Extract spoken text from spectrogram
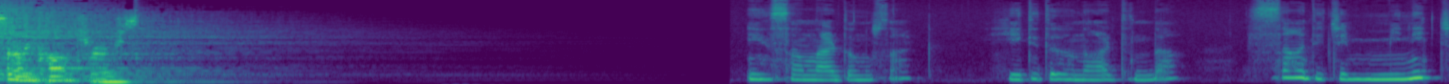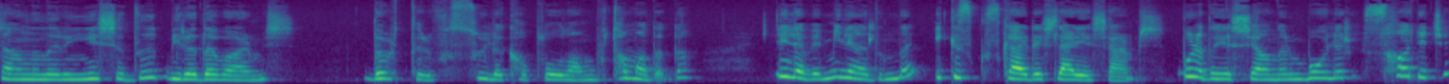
Arts and Cultures. İnsanlardan uzak, yedi dağın ardında sadece minik canlıların yaşadığı bir ada varmış. Dört tarafı suyla kaplı olan bu tam adada Lila ve Mila adında ikiz kız kardeşler yaşarmış. Burada yaşayanların boyları sadece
